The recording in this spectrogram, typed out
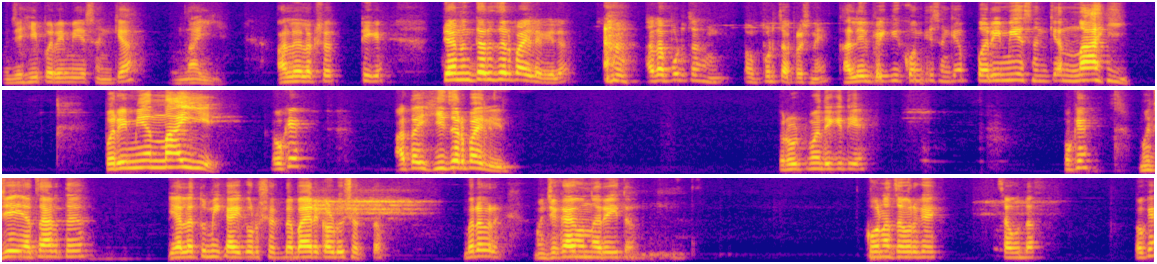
म्हणजे ही परिमेय संख्या नाही. आलं लक्षात? ठीक आहे. त्यानंतर जर पाहिलं गेलं आता पुढचा सं- पुढचा प्रश्न आहे. खालीलपैकी कोणती संख्या? परिमेय संख्या नाही. परिमेय नाहीये. ओके आता ही जर पाहिली रूटमध्ये किती आहे? ओके म्हणजे याचा अर्थ याला तुम्ही काय करू शकता? बाहेर काढू शकता. बरोबर? म्हणजे काय होणार आहे इथं? कोणाचा वर्ग आहे चौदा. ओके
